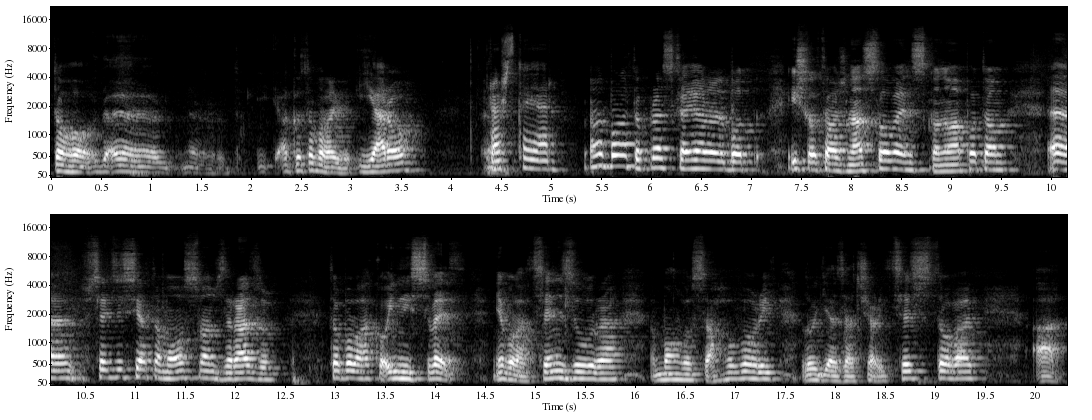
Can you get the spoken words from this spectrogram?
toho e, e, ako to volajú, jaro? Pražská jar. No, bola to Pražská jar, lebo išlo to až na Slovensko. No a potom e, v 68. zrazu to bolo ako iný svet. Nebola cenzúra, mohlo sa hovoriť, ľudia začali cestovať a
